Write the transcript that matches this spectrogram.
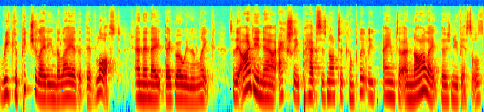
recapitulating the layer that they've lost and then they, they grow in and leak. So the idea now actually perhaps is not to completely aim to annihilate those new vessels,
